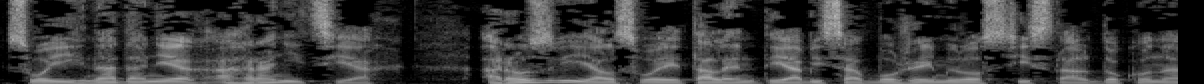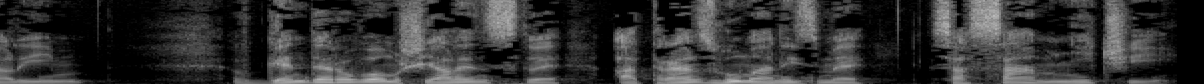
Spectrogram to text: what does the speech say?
svojich nadaniach a hraniciach a rozvíjal svoje talenty, aby sa v Božej milosti stal dokonalým, v genderovom šialenstve a transhumanizme sa sám ničí.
